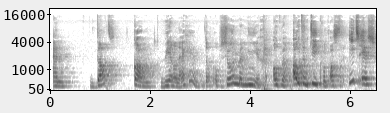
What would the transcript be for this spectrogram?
en dat kan weerleggen. Dat op zo'n manier, ook weer authentiek. Want als er iets is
